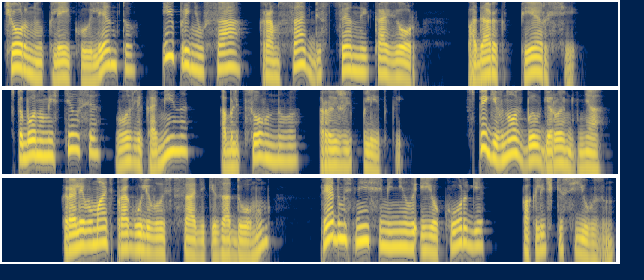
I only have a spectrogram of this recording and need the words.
черную клейкую ленту и принялся кромсать бесценный ковер, подарок Персии, чтобы он уместился возле камина, облицованного рыжей плиткой. Спиги вновь был героем дня. Королева-мать прогуливалась в садике за домом, рядом с ней семенила ее корги по кличке Сьюзен.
